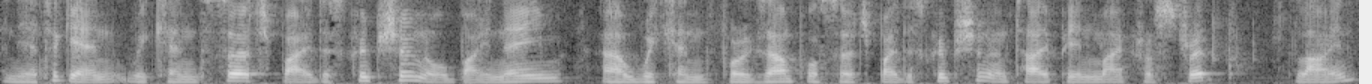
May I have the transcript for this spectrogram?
and yet again we can search by description or by name. Uh, we can, for example, search by description and type in microstrip line,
